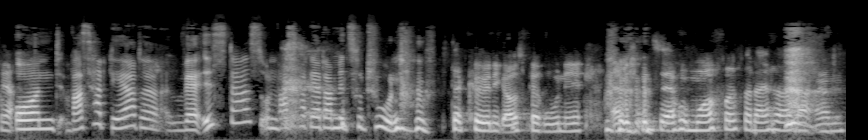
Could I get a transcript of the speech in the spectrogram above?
Ja. Und was hat der, da, wer ist das und was hat er damit zu tun? der König aus Peru. Nee, ähm, ich bin sehr humorvoll für deine Hörer. Ähm,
